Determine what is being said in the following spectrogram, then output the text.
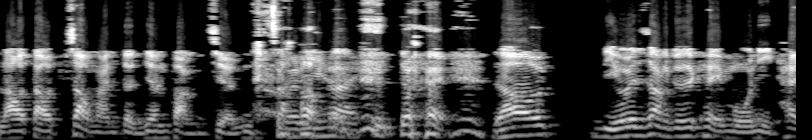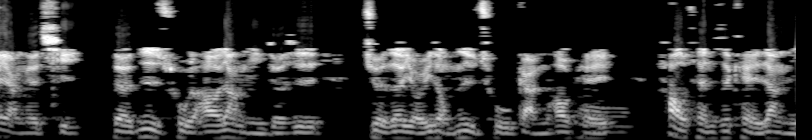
然后到照满整间房间，这么厉害。对，然后理论上就是可以模拟太阳的起的日出，然后让你就是觉得有一种日出感，然后可以号称是可以让你。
